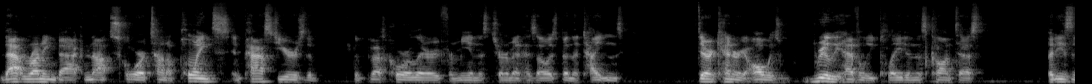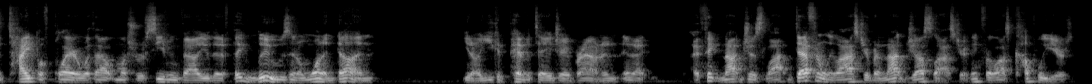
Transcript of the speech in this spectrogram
that running back not score a ton of points. In past years, the, the best corollary for me in this tournament has always been the Titans. Derrick Henry always really heavily played in this contest, but he's the type of player without much receiving value that if they lose in a one and done, you know, you could pivot to AJ Brown. And, and I, I think not just la- definitely last year, but not just last year. I think for the last couple years,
